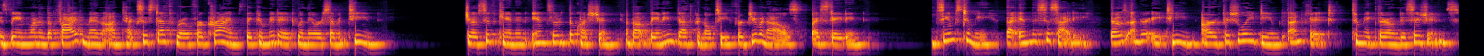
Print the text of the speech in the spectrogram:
as being one of the five men on Texas death row for crimes they committed when they were 17, Joseph Cannon answered the question about banning death penalty for juveniles by stating, It seems to me that in this society, those under 18 are officially deemed unfit to make their own decisions.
